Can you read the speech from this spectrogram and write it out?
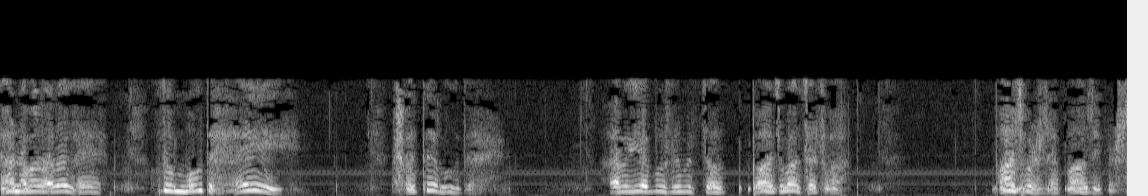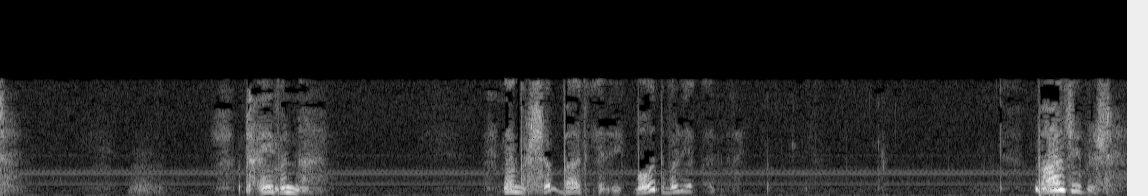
जानने वाला अलग है। वो तो मुक्त है ही। सत्य मुक्त है। अब ये प्रश्न में पांचवा, छठवा। पाँच प्रश्न है, पाँच ही प्रश्न है। ढाई बनना है मैं सब बात करी बहुत बढ़िया बात करी पाँच ही है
